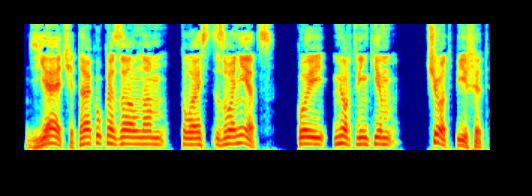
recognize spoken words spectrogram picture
Дьяче так указал нам класть звонец, кой мертвеньким чет пишет.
